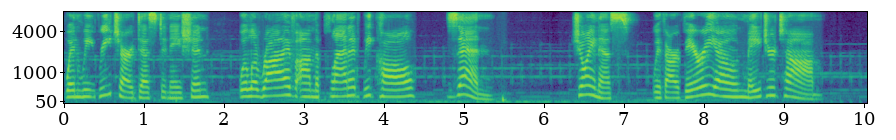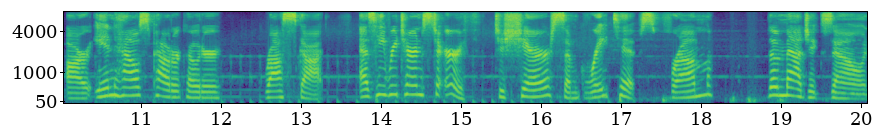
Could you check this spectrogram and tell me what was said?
When we reach our destination, we'll arrive on the planet we call Zen. Join us with our very own Major Tom, our in house powder coater, Ross Scott, as he returns to Earth to share some great tips from the Magic Zone.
